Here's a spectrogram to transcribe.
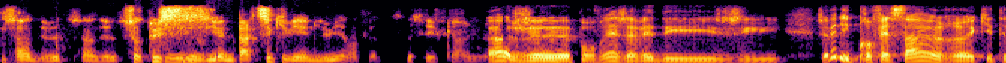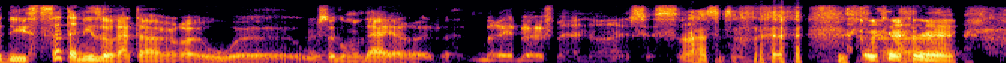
Sans doute, sans doute. Surtout s'il y a une partie qui vient de lui, en fait. Ça, c'est quand même. Ah, je, pour vrai, j'avais des, j'avais des professeurs euh, qui étaient des satanés orateurs euh, au, euh, au secondaire. Brébeuf, man. c'est ça. Ah, c'est ça.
